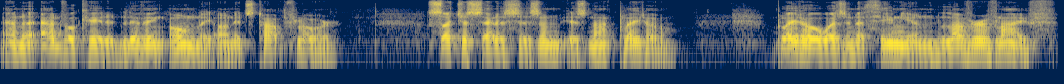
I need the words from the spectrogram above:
and advocated living only on its top floor. Such asceticism is not Plato. Plato was an Athenian lover of life,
